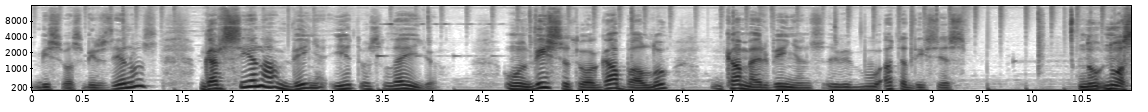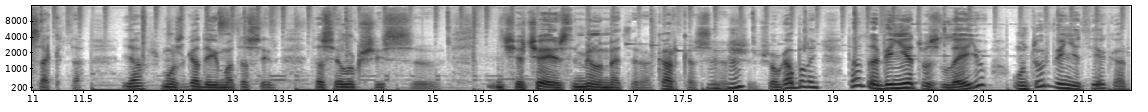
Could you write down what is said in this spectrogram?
visos virzienos, gar sienām viņa iet uz leju. Un visu to gabalu, kamēr viņas atradīsies nu, nosakta. Ja? Mūsu gadījumā tas ir, tas ir lūk, šis, šie 40 mm karkas mm -hmm. šo gabaliņu. Tad viņi iet uz leju, un tur viņi tiek ar,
